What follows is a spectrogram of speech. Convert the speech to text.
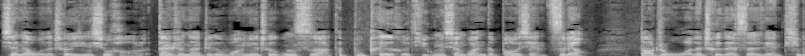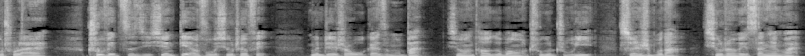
现在我的车已经修好了，但是呢，这个网约车公司啊，他不配合提供相关的保险资料，导致我的车在四 S 店提不出来，除非自己先垫付修车费。问这事儿我该怎么办？希望涛哥帮我出个主意，损失不大，修车费三千块。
